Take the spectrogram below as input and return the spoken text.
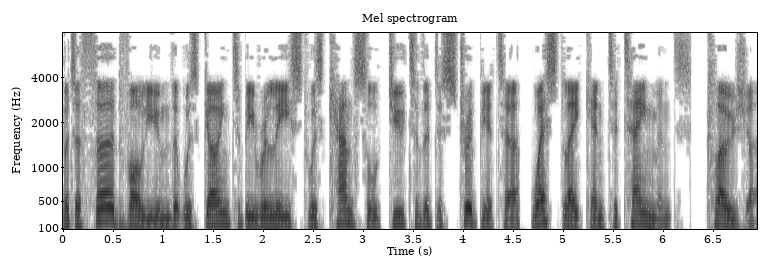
but a third volume that was going to be released was cancelled due to the distributor, Westlake Entertainment's, closure.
